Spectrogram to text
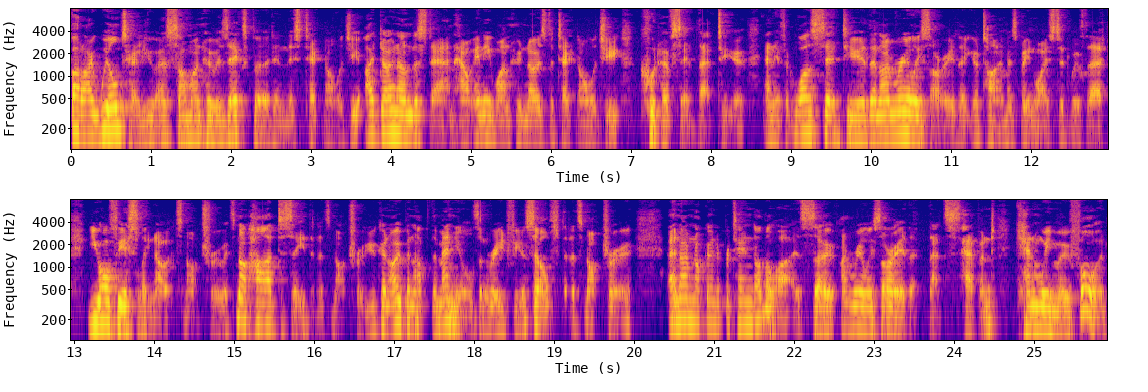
But I will tell you, as someone who is expert in this technology, I don't understand how anyone who knows the technology could have said that to you. And if it was said to you, then I'm really sorry that your time has been wasted with that. You obviously know it's not true. It's not hard to see that it's not true. You can open up the manuals and read for yourself that it's not true. And I'm not going to pretend otherwise. So I'm really sorry that that's happened. Can we move forward?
